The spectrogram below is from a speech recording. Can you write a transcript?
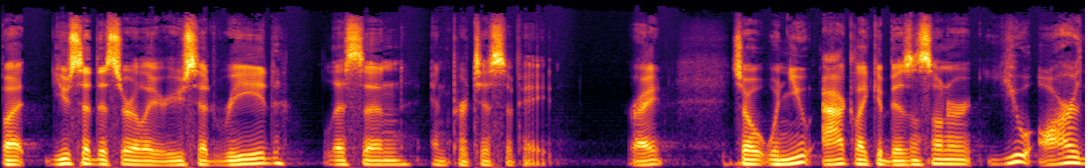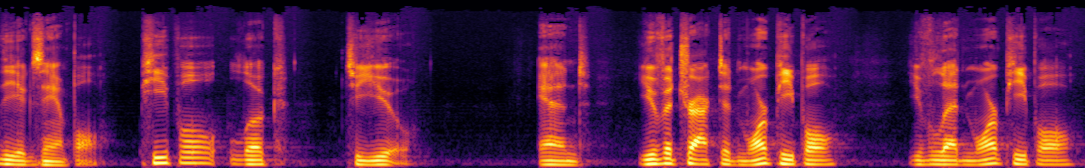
But you said this earlier. You said read, listen, and participate, right? So when you act like a business owner, you are the example. People look to you. And you've attracted more people, you've led more people,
